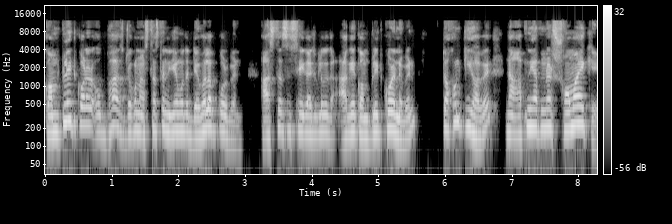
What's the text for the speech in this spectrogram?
কমপ্লিট করার অভ্যাস যখন আস্তে আস্তে নিজের মধ্যে ডেভেলপ করবেন, আস্তে আস্তে সেই কাজগুলোকে আগে কমপ্লিট করে নেবেন, তখন কি হবে? না, আপনি আপনার সময়কে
